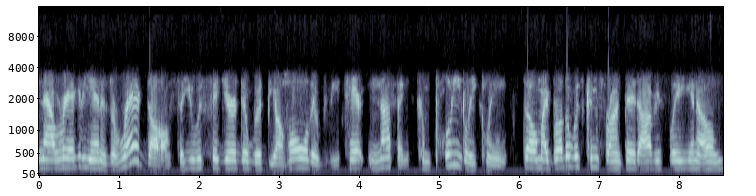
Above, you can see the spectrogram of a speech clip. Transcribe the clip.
Now Raggedy Ann is a rag doll, so you would figure there would be a hole, there would be a tear, nothing. Completely clean. So my brother was confronted, obviously, you know,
